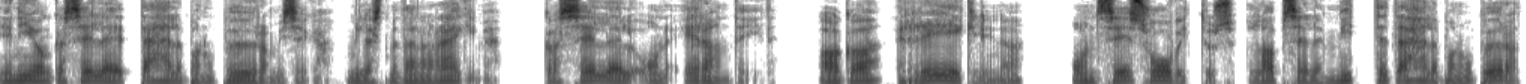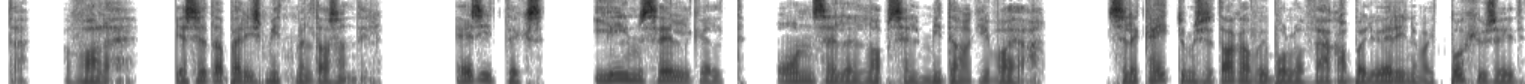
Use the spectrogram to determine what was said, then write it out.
ja nii on ka selle tähelepanu pööramisega, millest me täna räägime. ka sellel on erandeid, aga reeglina on see soovitus lapsele mitte tähelepanu pöörata vale ja seda päris mitmel tasandil. esiteks, ilmselgelt on sellel lapsel midagi vaja. selle käitumise taga võib olla väga palju erinevaid põhjuseid,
